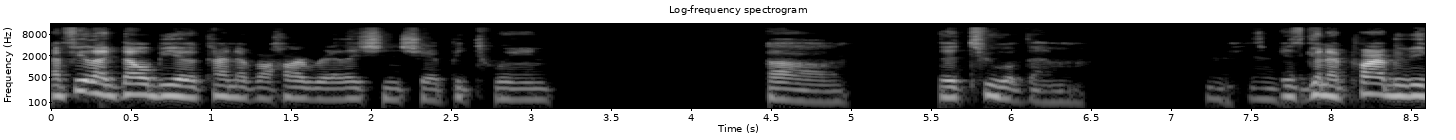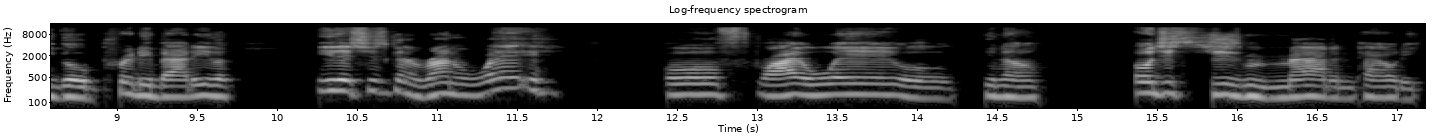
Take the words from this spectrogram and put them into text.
I feel like that would be a kind of a hard relationship between uh, the two of them. Mm-hmm. It's gonna probably go pretty bad. Either either she's gonna run away or fly away or you know or just she's mad and pouty.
